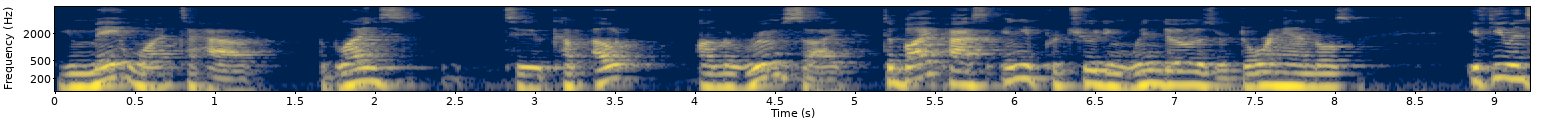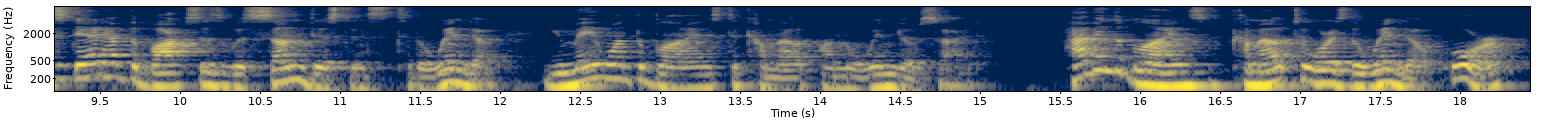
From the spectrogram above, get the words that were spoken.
you may want to have the blinds to come out on the room side to bypass any protruding windows or door handles. If you instead have the boxes with some distance to the window, you may want the blinds to come out on the window side. Having the blinds come out towards the window or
